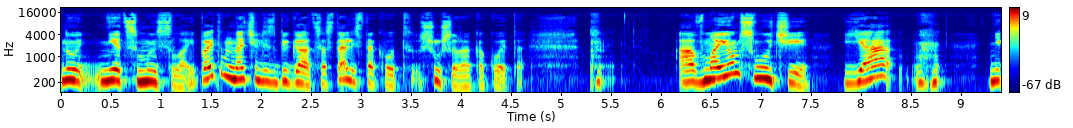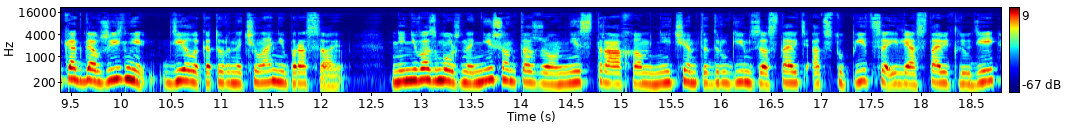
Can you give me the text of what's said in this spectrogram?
ну, нет смысла. И поэтому начали сбегаться, остались так вот шушера какой-то. А в моем случае я никогда в жизни дело, которое начала, не бросаю. Мне невозможно ни шантажом, ни страхом, ни чем-то другим заставить отступиться или оставить людей,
